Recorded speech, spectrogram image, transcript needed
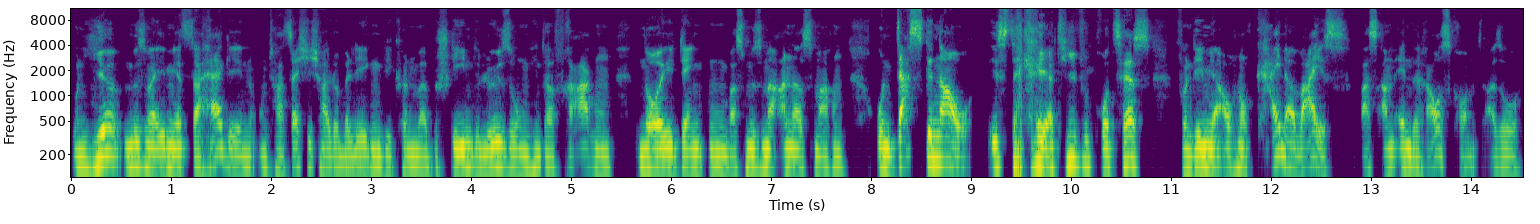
Und hier müssen wir eben jetzt dahergehen und tatsächlich halt überlegen, wie können wir bestehende Lösungen hinterfragen, neu denken, was müssen wir anders machen. Und das genau ist der kreative Prozess, von dem ja auch noch keiner weiß, was am Ende rauskommt. Also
